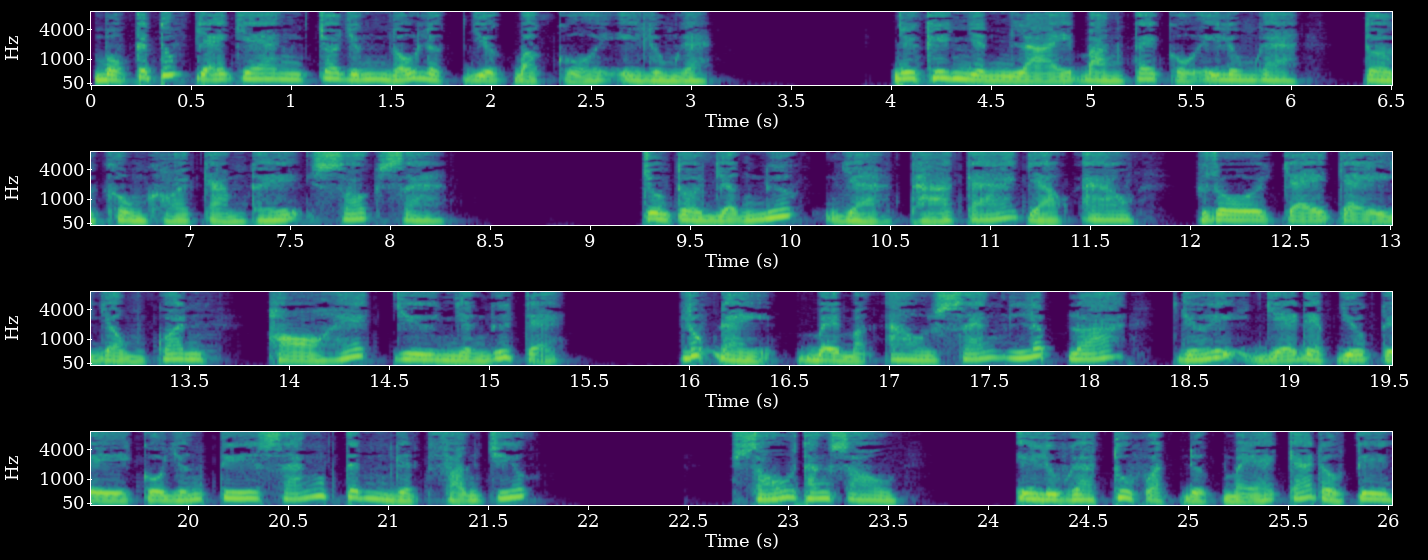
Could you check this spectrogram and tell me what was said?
Một kết thúc dễ dàng cho những nỗ lực vượt bậc của Ilunga. Nhưng khi nhìn lại bàn tay của Ilunga, tôi không khỏi cảm thấy xót xa. Chúng tôi dẫn nước và thả cá vào ao, rồi chạy chạy vòng quanh, hò hét như những đứa trẻ. Lúc này, bề mặt ao sáng lấp lóa với vẻ đẹp vô kỳ của những tia sáng tinh nghịch phản chiếu. Sáu tháng sau, Iluga thu hoạch được mẻ cá đầu tiên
